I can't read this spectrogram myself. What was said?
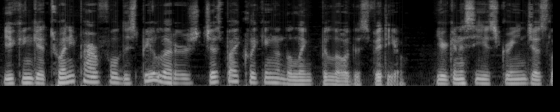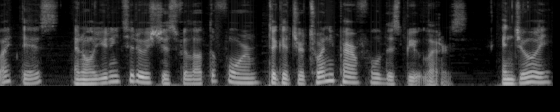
You can get 20 powerful dispute letters just by clicking on the link below this video. You're gonna see a screen just like this, and all you need to do is just fill out the form to get your 20 powerful dispute letters. Enjoy!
